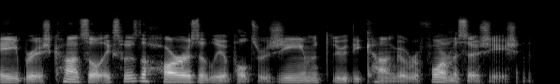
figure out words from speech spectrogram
a British consul, exposed the horrors of Leopold's regime through the Congo Reform Association.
